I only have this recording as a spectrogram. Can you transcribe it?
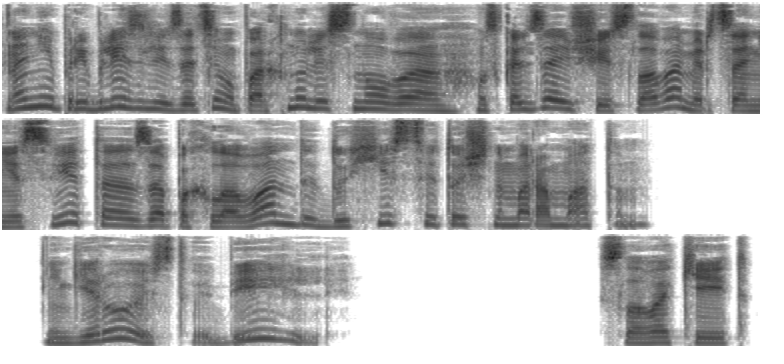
Они приблизились, затем упорхнули снова, ускользающие слова, мерцание света, запах лаванды, духи с цветочным ароматом. «Не геройствуй, Билли!» Слова Кейт.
